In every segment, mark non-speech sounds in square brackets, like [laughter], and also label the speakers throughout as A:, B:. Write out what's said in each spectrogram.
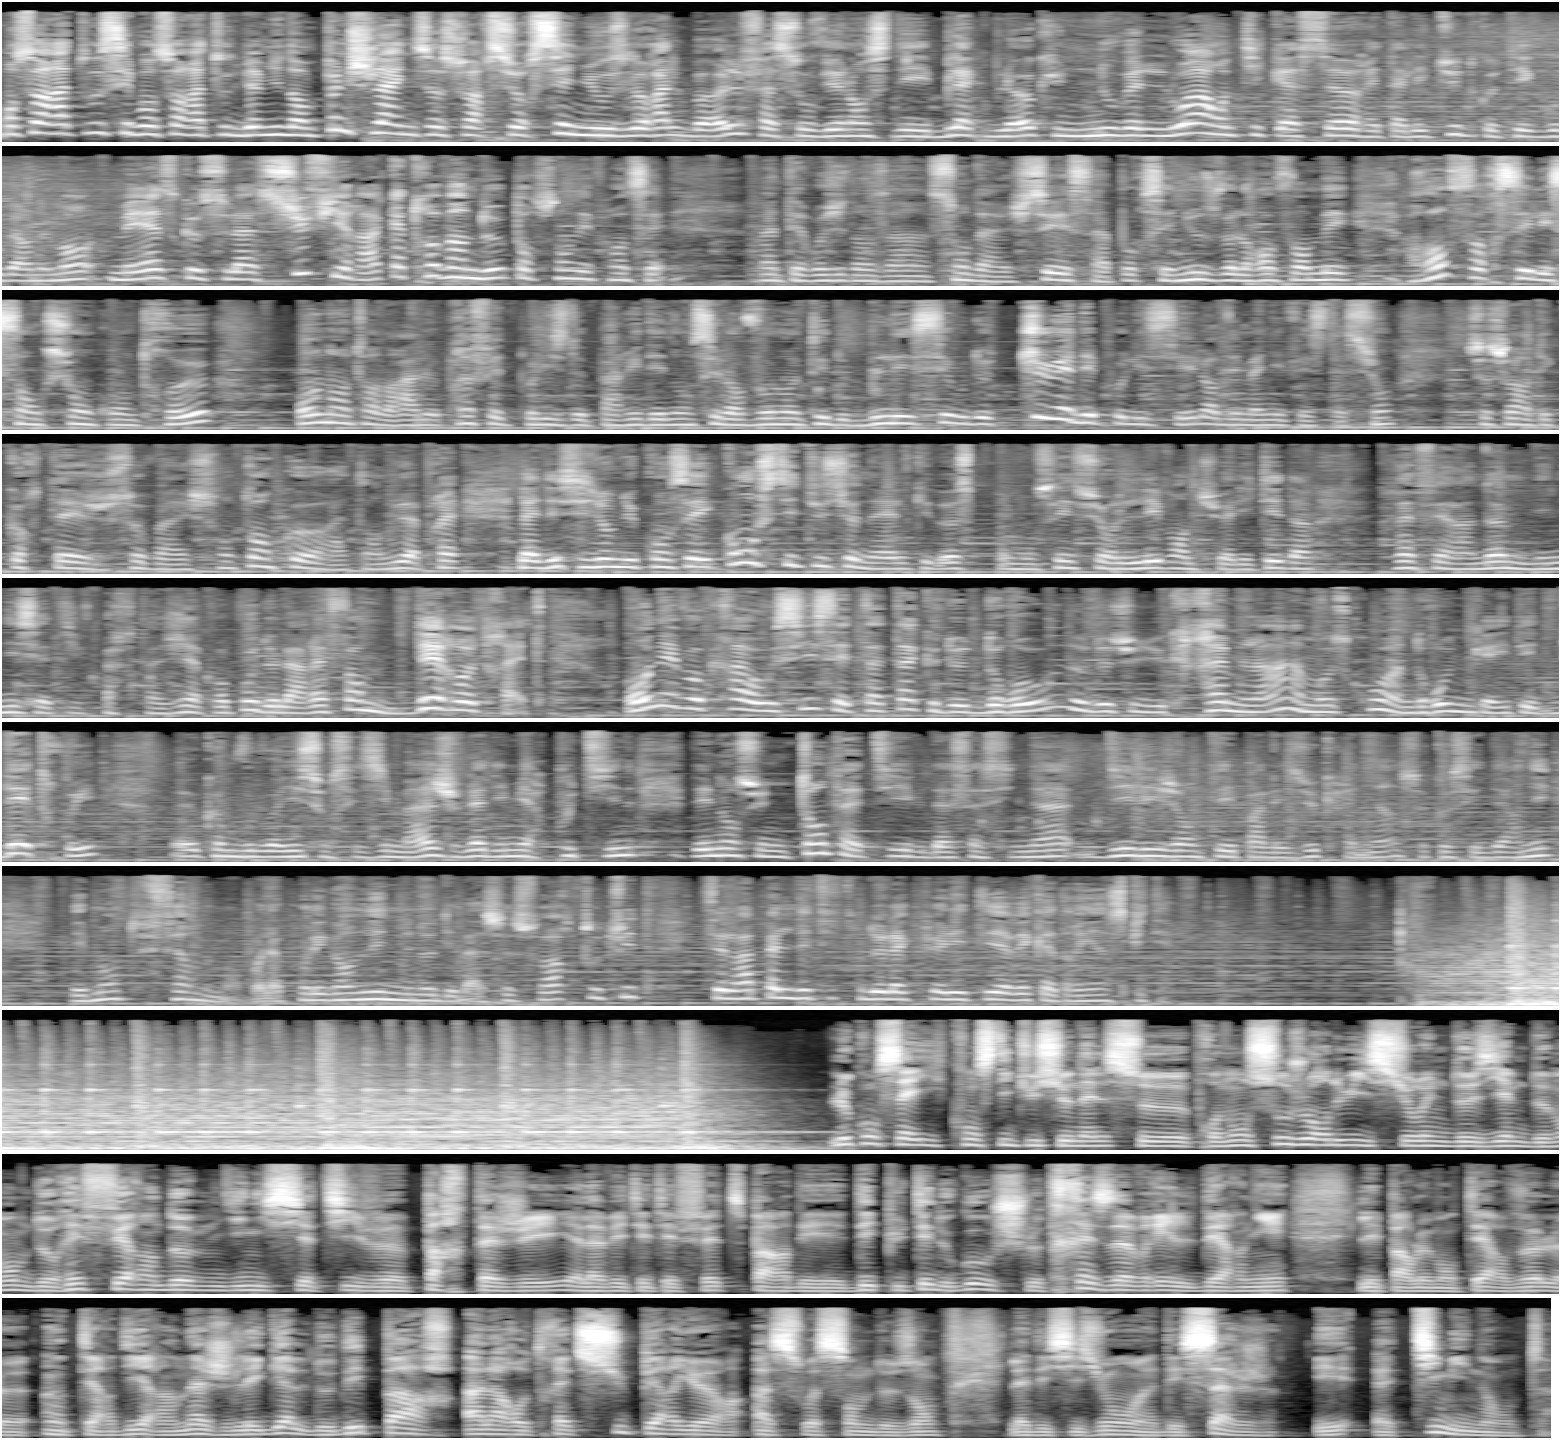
A: Bonsoir à tous et bonsoir à toutes. Bienvenue dans Punchline ce soir sur CNews. Le ras-le-bol face aux violences des Black Blocs. Une nouvelle loi anti-casseurs est à l'étude côté gouvernement. Mais est-ce que cela suffira? 82% des Français interrogés dans un sondage CSA pour CNews veulent renforcer, renforcer les sanctions contre eux. On entendra le préfet de police de Paris dénoncer leur volonté de blesser ou de tuer des policiers lors des manifestations. Ce soir, des cortèges sauvages sont encore attendus après la décision du Conseil constitutionnel qui doit se prononcer sur l'éventualité d'un référendum d'initiative partagée à propos de la réforme des retraites. On évoquera aussi cette attaque de drone au-dessus du Kremlin à Moscou, un drone qui a été détruit, euh, comme vous le voyez sur ces images. Vladimir Poutine dénonce une tentative d'assassinat diligentée par les Ukrainiens, ce que ces derniers démentent fermement. Voilà pour les grandes lignes de nos débats ce soir. Tout de suite, c'est le rappel des titres de l'actualité avec Adrien Spiter.
B: Le Conseil constitutionnel se prononce aujourd'hui sur une deuxième demande de référendum d'initiative partagée. Elle avait été faite par des députés de gauche le 13 avril dernier. Les parlementaires veulent interdire un âge légal de départ à la retraite supérieur à 62 ans. La décision des sages est imminente.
